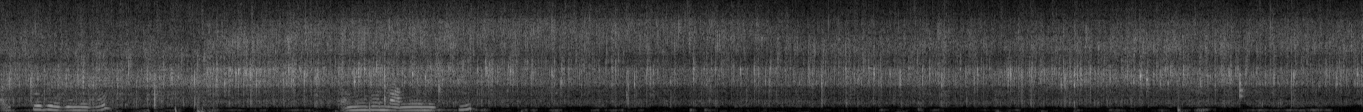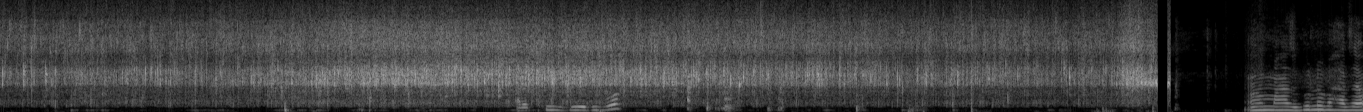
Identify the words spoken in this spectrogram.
আর একটু ভেজে নেব। আমি এবার নামিয়ে নিচ্ছি। দিয়ে দিব। মাছগুলো ভাজা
